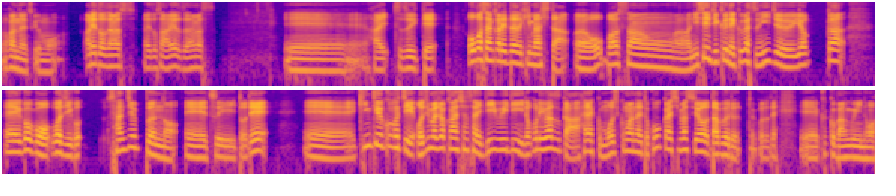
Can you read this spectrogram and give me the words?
う。わかんないですけども。ありがとうございます。ライトさん、ありがとうございます。えー、はい、続いて、大場さんからいただきました。大場さんは2019年9月24日、えー、午後5時30分の、えー、ツイートで、えー、緊急告知、おじまじょ感謝祭 DVD 残りわずか、早く申し込まないと後悔しますよ、ダブルということで、えー、各番組の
